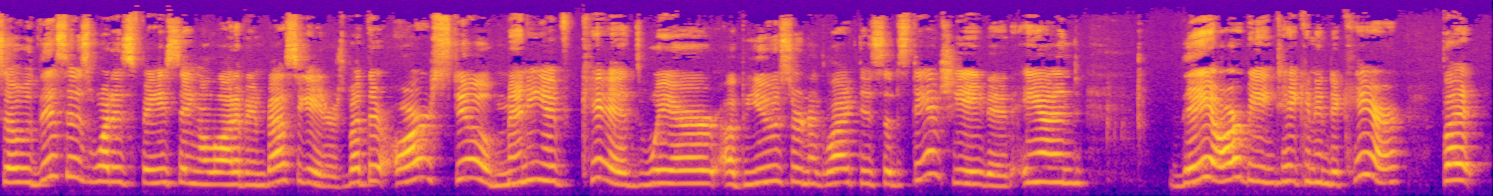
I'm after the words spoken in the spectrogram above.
So, this is what is facing a lot of investigators, but there are still many of kids where abuse or neglect is substantiated and they are being taken into care, but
